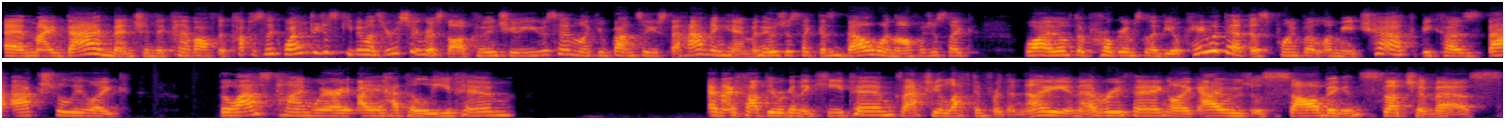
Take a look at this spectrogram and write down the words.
and my dad mentioned it kind of off the cuff. It's like, why don't you just keep him as your service dog? Couldn't you use him? Like you've gotten so used to having him. And it was just like this bell went off. I was just like, well, I don't know if the program's going to be okay with it at this point, but let me check because that actually like the last time where I, I had to leave him and I thought they were going to keep him because I actually left him for the night and everything. Like I was just sobbing in such a mess.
